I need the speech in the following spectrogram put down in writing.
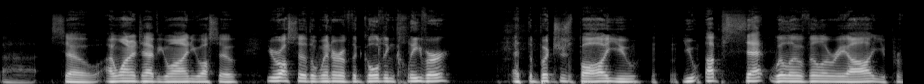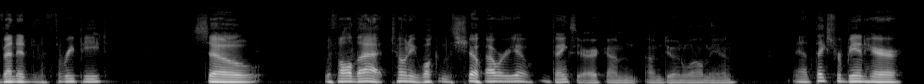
Uh, so I wanted to have you on. You also you're also the winner of the Golden Cleaver at the Butcher's Ball. You you upset Willow Villarreal. You prevented the three-peat. So, with all that, Tony, welcome to the show. How are you? Thanks, Eric. I'm I'm doing well, man. Man, thanks for being here.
